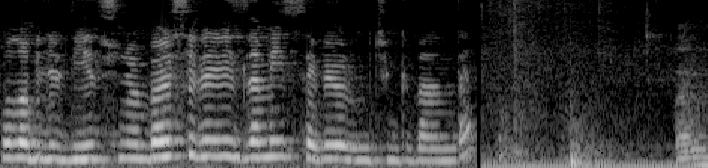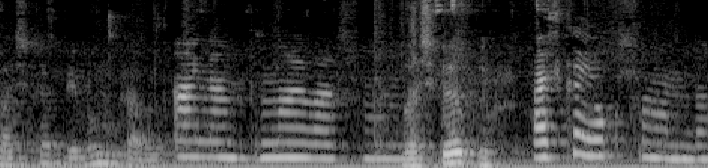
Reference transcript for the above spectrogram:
Olabilir diye düşünüyorum. Böyle şeyleri izlemeyi seviyorum çünkü ben de. Ben başka bir bu mu kaldı? Aynen bunlar var şu anda. Başka yok mu? Başka yok şu anda.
